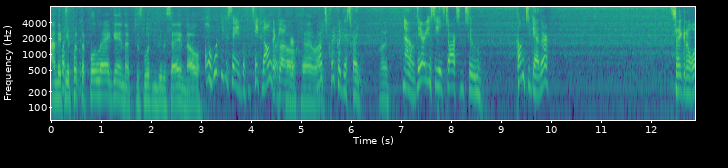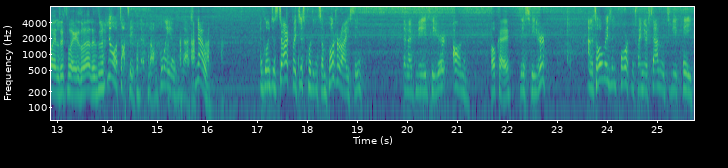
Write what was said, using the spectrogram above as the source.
And if But- you put the full egg in, it just wouldn't be the same, no. Oh, it would be the same, but it'd take longer. Take longer. Okay, right. Much quicker this way. Right. Now, there you see it starting to come together. It's taking a while this way as well, isn't it? No, it's not taking that long. Go away out of that. Now, I'm going to start by just putting some butter icing that I've made here on Okay. this here. And it's always important when you're sandwiching a cake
